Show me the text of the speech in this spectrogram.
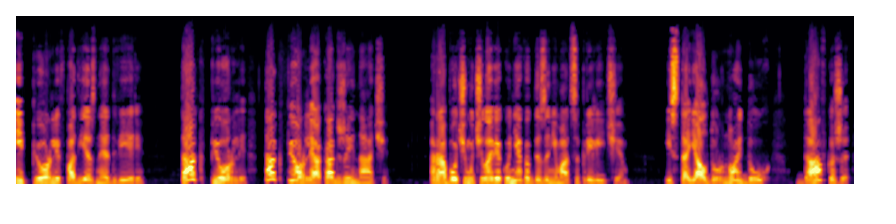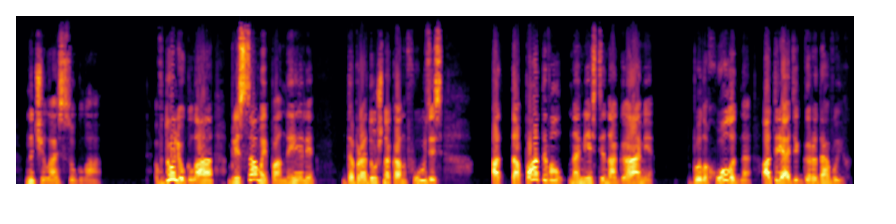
и перли в подъездные двери. Так перли, так перли, а как же иначе? Рабочему человеку некогда заниматься приличием. И стоял дурной дух, давка же началась с угла. Вдоль угла, близ самой панели, добродушно конфузясь, оттопатывал на месте ногами. Было холодно, отрядик городовых.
